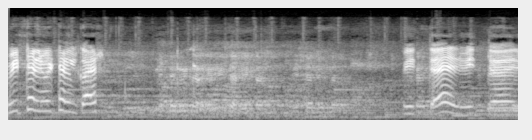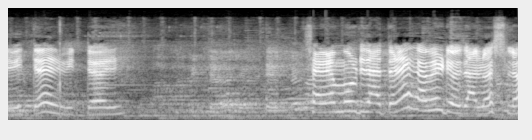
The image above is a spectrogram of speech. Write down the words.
विठ्ठल विठ्ठल कर विठ्ठल विठ्ठल विठ्ठल विठ्ठल. सगळा मूड जातो नाही का? व्हिडिओ चालू असलं.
